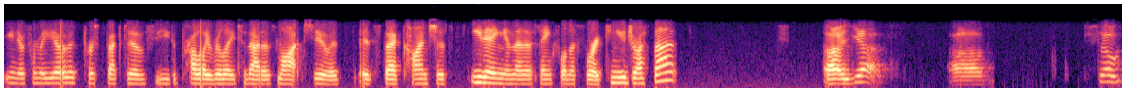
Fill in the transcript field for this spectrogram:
you know, from a yoga perspective, you could probably relate to that as lot too. It's it's that conscious eating and then the thankfulness for it. Can you address that? Uh, yes. Uh, so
